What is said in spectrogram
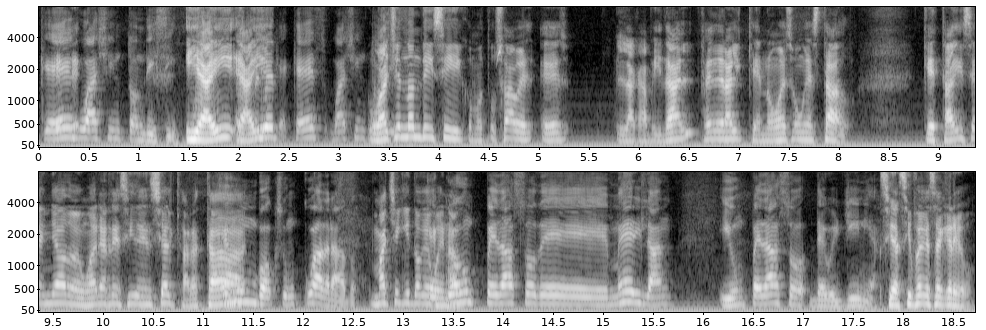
¿Qué es Washington, D.C.? Y ahí, ahí es- ¿Qué es Washington, Washington D.C., como tú sabes, es la capital federal que no es un estado, que está diseñado en un área residencial que ahora está Es un box, un cuadrado. más chiquito que Que Guaynabo. coge un pedazo de Maryland y un pedazo de Virginia. Sí, así fue que se creó.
